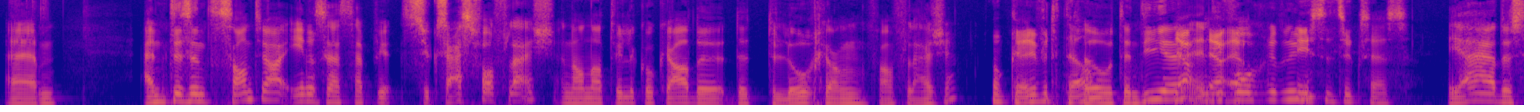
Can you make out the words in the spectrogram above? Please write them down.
Ehm, en het is interessant, ja. Enerzijds heb je succes van Flash en dan natuurlijk ook ja, de, de teleurgang van Flash. Oké, vertel. Zullen we het in die, eh, Ja, in die ja. Eerst het succes. Ja, dus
